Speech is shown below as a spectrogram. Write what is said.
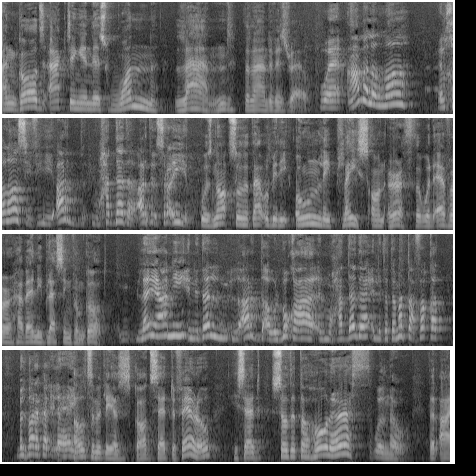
And God's acting in this one land, the land of Israel, وعمل الله الخلاصي في أرض محددة أرض إسرائيل was not so that that would be the only place on earth that would ever have any blessing from God. لا يعني ان ده الارض او البقعه المحدده اللي تتمتع فقط بالبركه الالهيه Ultimately, as God said to Pharaoh, He said, so that the whole earth will know that I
